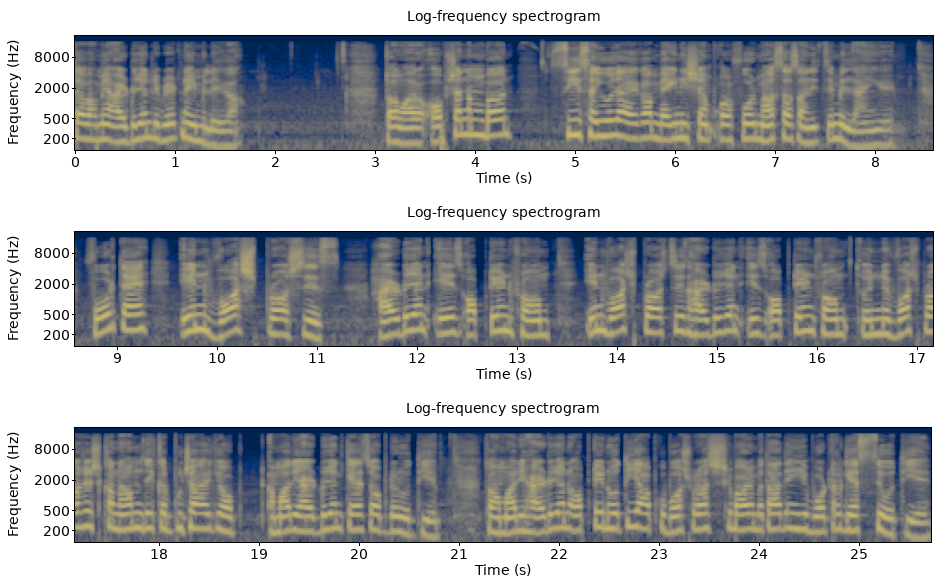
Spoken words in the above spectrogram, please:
तब हमें हाइड्रोजन लिबरेट नहीं मिलेगा। तो हमारा ऑप्शन नंबर सी सही हो जाएगा मैग्नीशियम और फोर मार्क्स आसानी से मिल जाएँगे। फोर्थ है in wash process hydrogen is obtained from in wash process hydrogen is obtained from तो इन वॉश प्रोसेस का नाम देकर पूछा है कि हमारी हाइड्रोजन कैसे ऑप्टेन होती है। तो हमारी हाइड्रोजन ऑप्टेन होती है, आपको वॉश प्रोसेस के बारे में बता दें, ये वाटर गैस से होती है।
